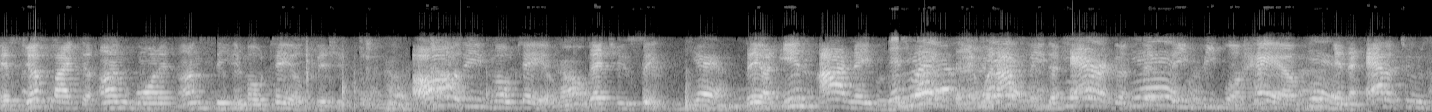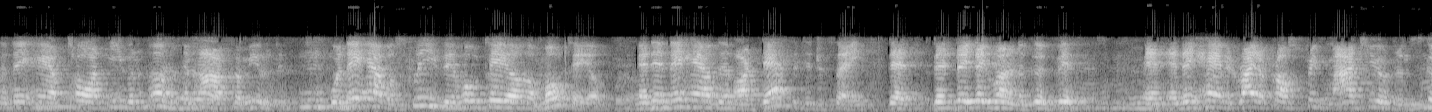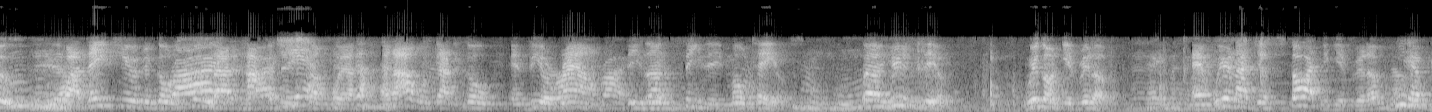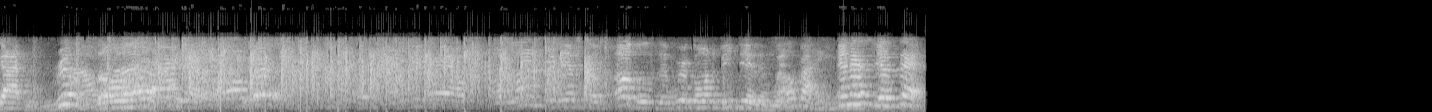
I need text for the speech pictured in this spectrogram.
It's just like the unwanted, unseated motels, Bishop. All of these motels that you see, Yeah. they are in our neighborhood. That's right. And when I see the arrogance that these people have Yes. and the attitudes that they have toward even us in our community, mm. when they have a sleazy hotel or motel, and then they have the audacity to say that, that they, they running a good business. And, and they have it right across the street from our children's school. Mm-hmm. While they children go to school out in Hockaday Yeah. somewhere, and ours got to go and be around Right. these unseated motels. Mm-hmm. Well, here's the deal. We're gonna get rid of them. Amen. And we're not just starting to get rid of them, we have gotten rid of some. We have a laundry list of others that we're going to be dealing with. All right. And that's just that.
